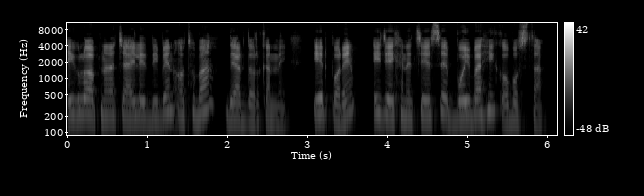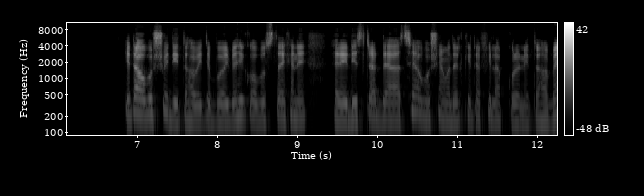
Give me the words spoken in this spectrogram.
এগুলো আপনারা চাইলে দিবেন অথবা দেওয়ার দরকার নেই। এরপরে এই যে এখানে চেয়েছে বৈবাহিক অবস্থা, এটা অবশ্যই দিতে হবে যে বৈবাহিক অবস্থা এখানে রেজিস্টার দেওয়া আছে, অবশ্যই আমাদেরকে এটা ফিল করে নিতে হবে।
